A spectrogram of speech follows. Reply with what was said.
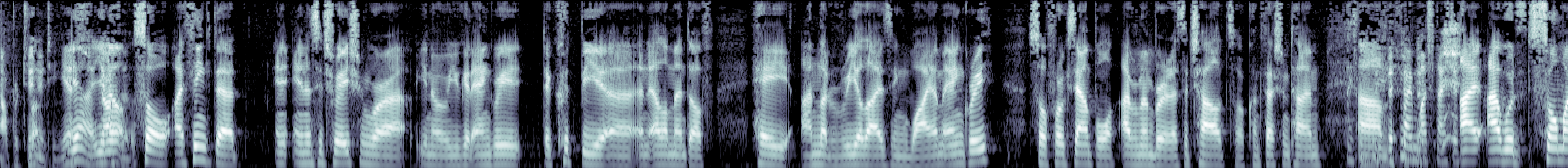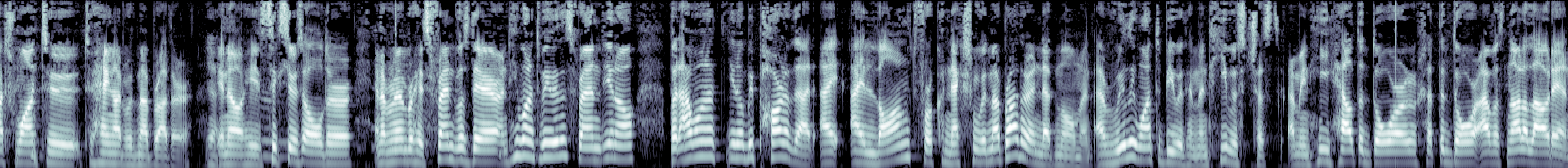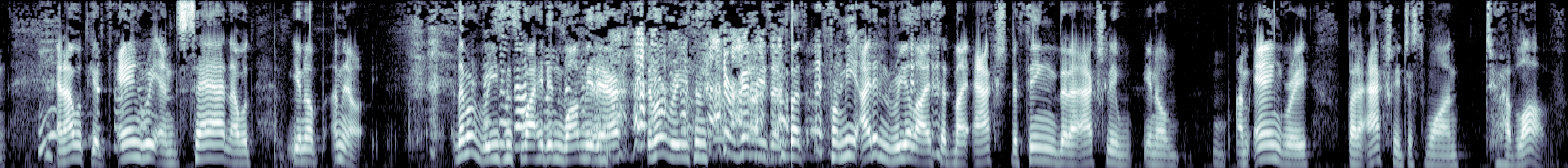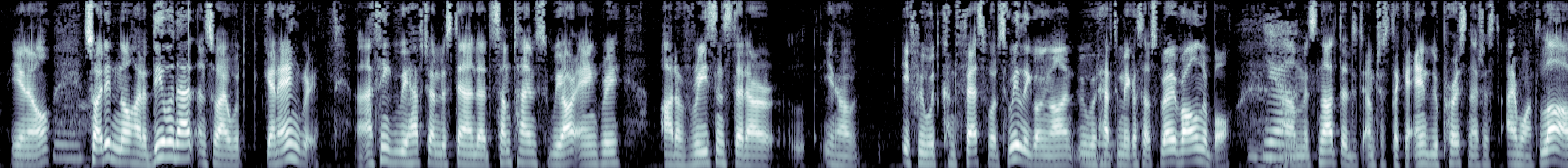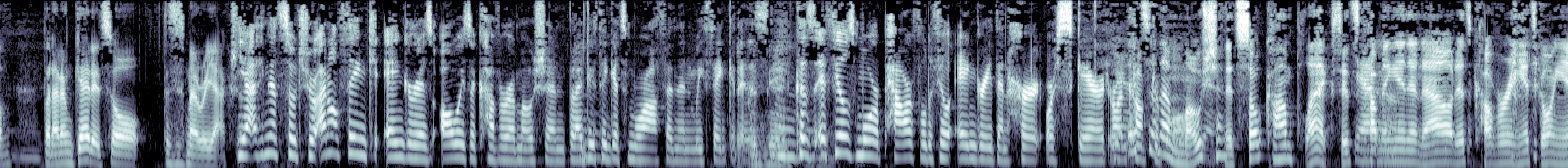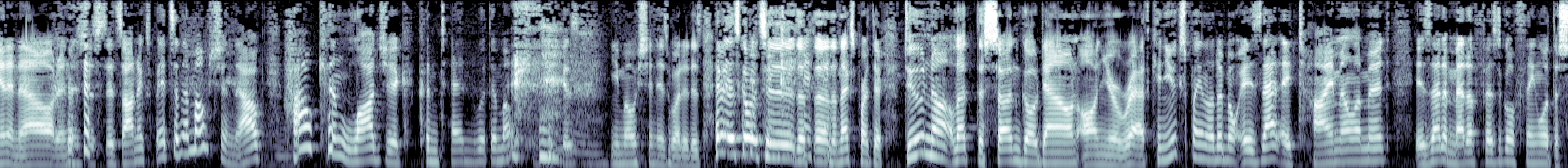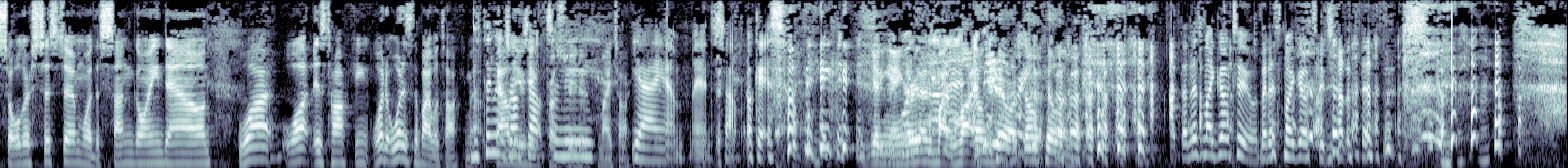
Opportunity. Yes. Yeah, you know, so I think that in, in a situation where uh, you know you get angry, there could be uh an element of, hey, I'm not realizing why I'm angry. So, for example, I remember it as a child, so confession time. Um, Probably much nicer. I, I would so much want to, to hang out with my brother. Yeah. You know, he's six years older, and I remember his friend was there, and he wanted to be with his friend, you know, but I wanted, you know, be part of that. I, I longed for connection with my brother in that moment. I really wanted to be with him, and he was just, I mean, he held the door, shut the door, I was not allowed in. And I would get angry and sad, and I would, you know, I mean, there were reasons why he didn't want me there. There were reasons. There were good reasons. But for me, I didn't realize that my act, the thing that I actually, you know, I'm angry, but I actually just want to have love, you know? So I didn't know how to deal with that, and so I would get angry. I think we have to understand that sometimes we are angry out of reasons that are, you know, if we would confess what's really going on, we would have to make ourselves very vulnerable. Yeah. Um, it's not that I'm just like an angry person. I just I want love, but I don't get it. So this is my reaction. Yeah, I think that's so true. I don't think anger is always a cover emotion, but I do think it's more often than we think it is. Mm-hmm. Because it feels more powerful to feel angry than hurt or scared or uncomfortable. It's an emotion. It's so complex. It's Yeah. coming in and out. It's covering. It's going in and out, and it's just it's unex- It's an emotion. How how can logic contend with emotion? Because emotion is what it is. Hey, let's go to the, the, the next part there. Do not let the sun go down on your wrath. Can you explain a little bit more? Is that a time element? Is that a metaphysical thing with the solar system or the sun going down? What what is talking? What what is the Bible talking about? The about? thing that Callie, jumps out to me. my talking. Yeah, I am. I am. Stop. Okay, so I think Getting angry. That's my life Don't kill it. Don't kill him. that is my go-to. That is my go-to, Jonathan.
